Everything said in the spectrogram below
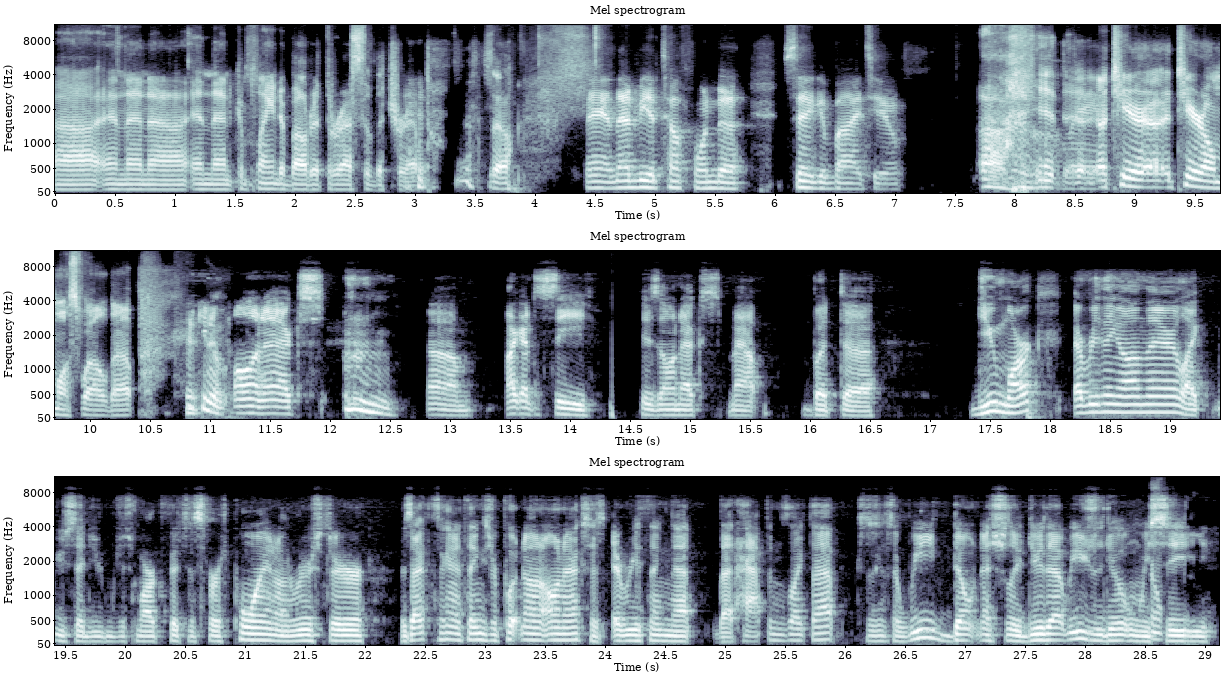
uh, and then uh, and then complained about it the rest of the trip. so Man, that'd be a tough one to say goodbye to. uh, it, man. a tear a tear almost welled up. Speaking of OnX, um, I got to see his OnX map, but uh, do you mark everything on there? Like you said, you just mark Fitz's first point on Rooster. Is that the kind of things you're putting on OnX? Is everything that that happens like that? Because we don't necessarily do that. We usually do it when we Nope. see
